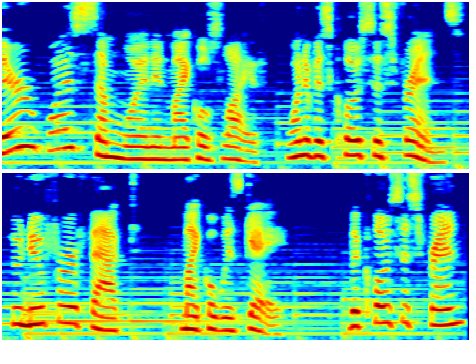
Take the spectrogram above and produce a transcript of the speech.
There was someone in Michael's life, one of his closest friends, who knew for a fact Michael was gay. The closest friend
